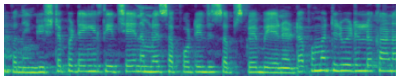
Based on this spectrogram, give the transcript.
അപ്പോൾ നിങ്ങൾക്ക് ഇഷ്ടപ്പെട്ടെങ്കിൽ തീർച്ചയായും നമ്മളെ സപ്പോർട്ട് ചെയ്ത് സബ്സ്ക്രൈബ് ചെയ്യണം കേട്ടോ. അപ്പോൾ മറ്റൊരു വീഡിയോയിൽ കാണാം.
